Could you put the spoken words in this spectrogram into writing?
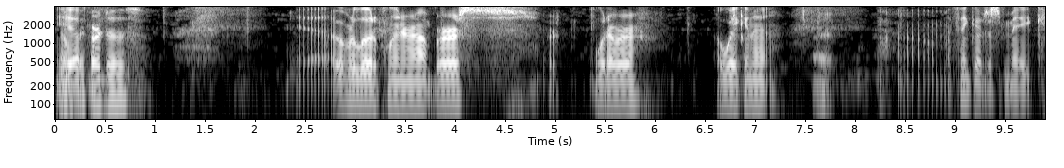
Yeah, that the card does. Yeah, overload a planar outburst or whatever. Awaken it. Alright. Um, I think I just make.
